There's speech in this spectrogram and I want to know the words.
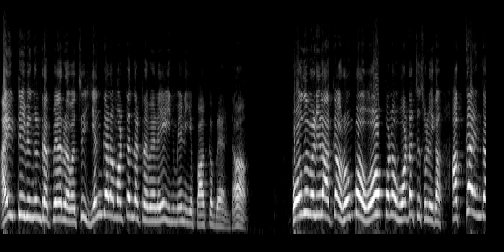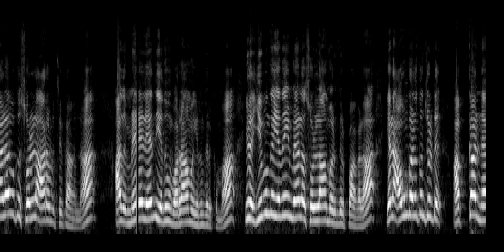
ஐடிவிங்கன்ற பேரில் வச்சு எங்களை மட்டும் தட்டுற வேலையை இனிமேல் நீங்கள் பார்க்க வேண்டாம். பொது வெளியில் அக்கா ரொம்ப ஓப்பனாக உடச்சி சொல்லியிருக்காங்க. அக்கா இந்த அளவுக்கு சொல்ல ஆரம்பிச்சிருக்காங்கன்னா அது மேலேருந்து எதுவும் வராமல் இருந்திருக்குமா? இல்லை இவங்க எதையும் மேலே சொல்லாமல் இருந்திருப்பாங்களா? ஏன்னா அவங்களுக்கும் சொல்லிட்டு அக்கா ந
